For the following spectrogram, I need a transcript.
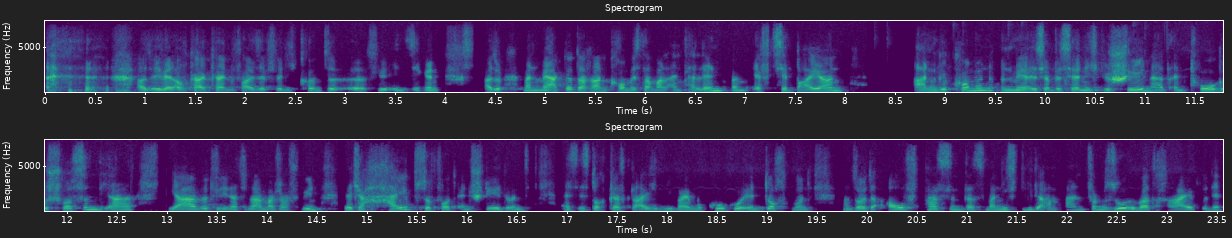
Also ich werde auf gar keinen Fall, selbst wenn ich könnte, äh, für ihn singen. Also man merkte daran, Krom ist da mal ein Talent beim FC Bayern angekommen und mehr ist ja bisher nicht geschehen, hat ein Tor geschossen, ja, ja, wird für die Nationalmannschaft spielen, welcher Hype sofort entsteht und es ist doch das gleiche wie bei Mokoko in Dortmund. Man sollte aufpassen, dass man nicht wieder am Anfang so übertreibt und den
